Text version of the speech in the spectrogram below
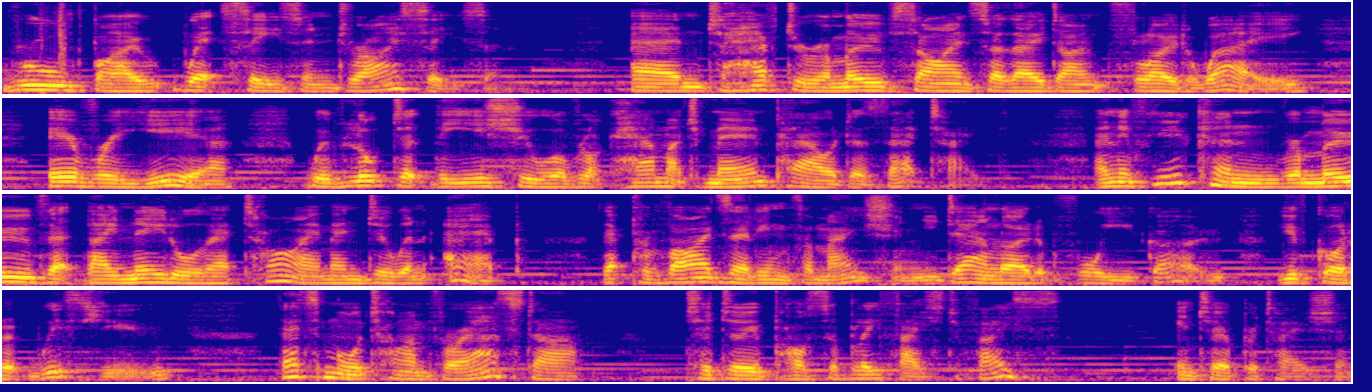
ruled by wet season, dry season. And to have to remove signs so they don't float away every year we've looked at the issue of like how much manpower does that take? And if you can remove that they need all that time and do an app that provides that information, you download it before you go, you've got it with you, that's more time for our staff to do possibly face to face interpretation,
